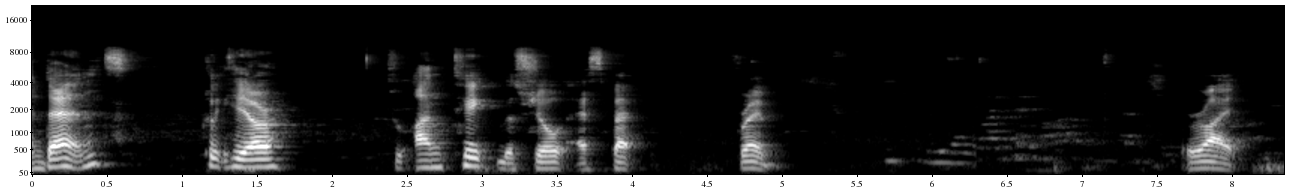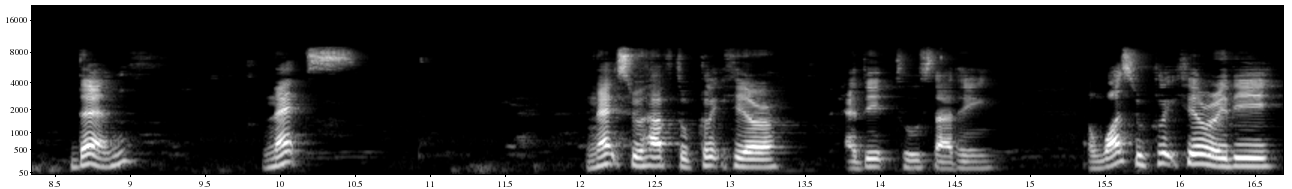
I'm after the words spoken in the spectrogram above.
and then click here to untick the show aspect frame. Right then next next you have to click here edit tool setting. And once you click here already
